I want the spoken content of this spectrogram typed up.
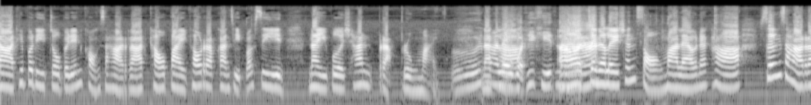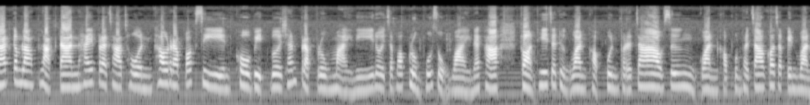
นาธิบดีโจไบเดนของสหรัฐเขาไปเข้ารับการฉีดวัคซีนในเวอร์ชั่นปรับปรุงใหม่เอ้ยนะคะมาเร็วกว่าที่คิดนะ generation 2มาแล้วนะคะ ซึ่งสหรัฐกำลังผลักดันให้ประชาชนเข้ารับวัคซีนโควิดเวอร์ชันปรับปรุงใหม่นี้ โดยเฉพาะกลุ่มผู้สูงวัยนะคะ ก่อนที่จะถึงวันขอบคุณพระเจ้า ซึ่งวันขอบคุณพระเจ้าก็จะเป็นวัน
